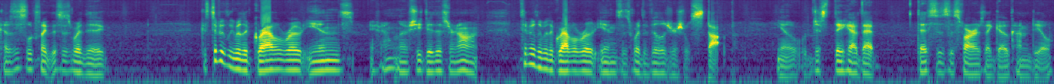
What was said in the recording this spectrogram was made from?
Because this looks like this is where the... Because typically where the gravel road ends... If, I don't know if she did this or not. typically where the gravel road ends is where the villagers will stop. You know, just they have that this is as far as they go kind of deal.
